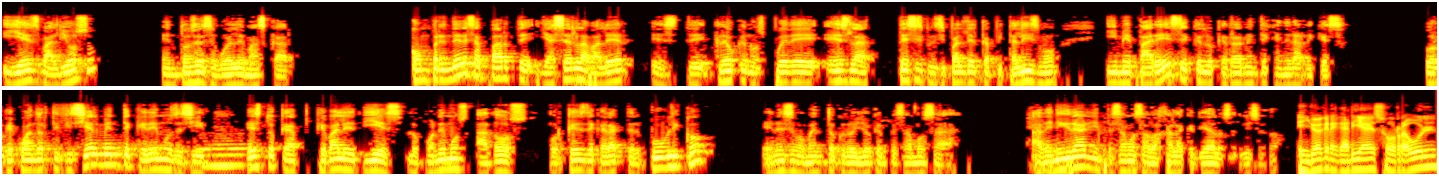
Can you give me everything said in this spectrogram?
y es valioso, entonces se vuelve más caro. Comprender esa parte y hacerla valer, este, creo que nos puede, es la tesis principal del capitalismo y me parece que es lo que realmente genera riqueza. Porque cuando artificialmente queremos decir, esto que, que vale 10 lo ponemos a 2 porque es de carácter público, en ese momento creo yo que empezamos a, a denigrar y empezamos a bajar la calidad de los servicios. Y yo agregaría eso, Raúl,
